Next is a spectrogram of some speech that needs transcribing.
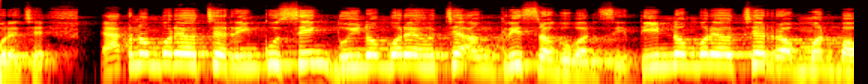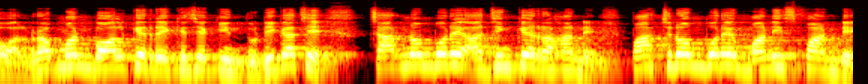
করেছে। এক নম্বরে হচ্ছে রিঙ্কু সিং, দুই নম্বরে হচ্ছে অঙ্ক্রিস রঘুবংশী, তিন নম্বরে হচ্ছে রবমান পাওয়াল। রবমান বলকে রেখেছে কিন্তু, ঠিক আছে? চার নম্বরে অজিঙ্ক্য রাহানে। পাঁচ নম্বরে মানিস পান্ডে।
